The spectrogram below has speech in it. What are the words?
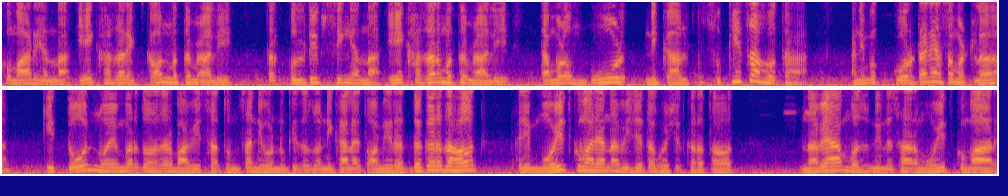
कुमार यांना एक हजार एक्कावन्न मतं मिळाली तर कुलदीप सिंग यांना एक हजार मतं मिळाली. त्यामुळं मूळ निकाल चुकीचा होता. आणि मग कोर्टाने असं म्हटलं की दोन नोव्हेंबर दोन हजार बावीसचा तुमचा निवडणुकीचा जो निकाल आहे तो आम्ही रद्द करत आहोत आणि मोहित कुमार यांना विजेता घोषित करत आहोत. नव्या मजनीनुसार मोहित कुमार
